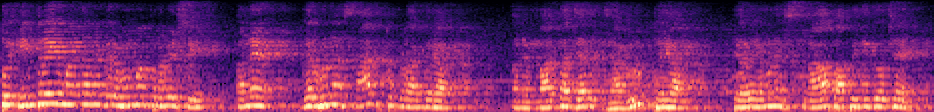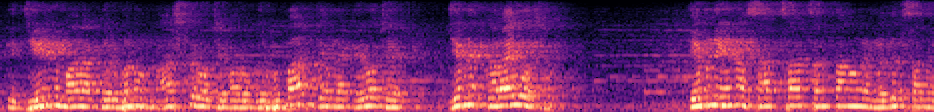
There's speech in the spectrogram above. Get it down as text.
તો ઇન્દ્રએ માતાના ગર્ભમાં પ્રવેશી અને ગર્ભના સાત ટુકડા કર્યા અને માતા જ્યારે જાગૃત થયા, ત્યારે એમણે શ્રાપ આપી દીધો છે કે જેણે મારા ગર્ભનો નાશ કર્યો છે, મારો ગર્ભપાત જેમણે કર્યો છે, જેમણે કરાયો છે એમને એના સાત સાત સંતાનોને નજર સામે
